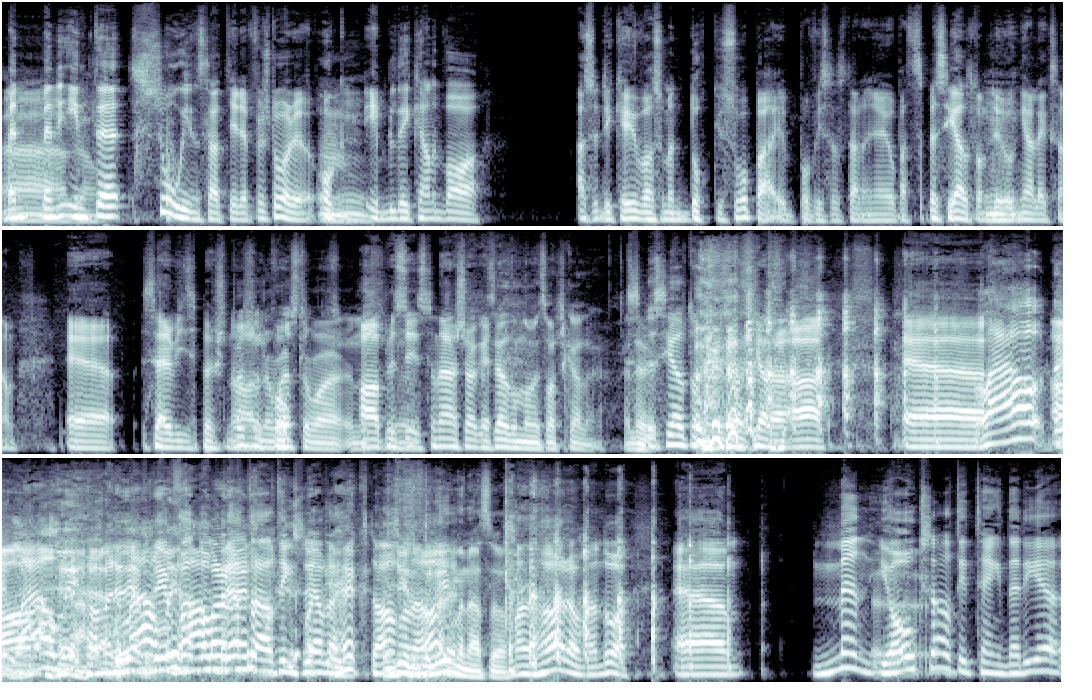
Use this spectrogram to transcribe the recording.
Men, Ah, men bra. inte så insatt i det, förstår du? Och Mm. det kan vara Alltså det kan ju vara som en dokusåpa på vissa ställen jag har jobbat, speciellt om det är unga. Liksom. Eh, a kock. Ja, precis. Sådana här saker. Speciellt om de är svartskallar. Speciellt om de är svartskallar. ja. Eh, Loud! They Ja, loudly, ja, men det, är- det är för att de berättar allting så jävla högt. Ja, man, hör, alltså. man hör dem ändå. Ehm, men jag har också alltid tänkt, när det,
